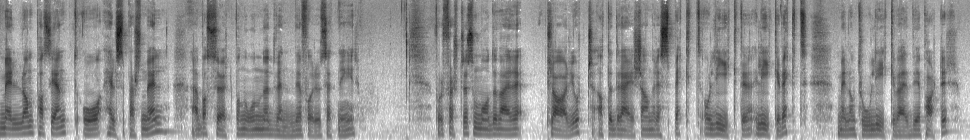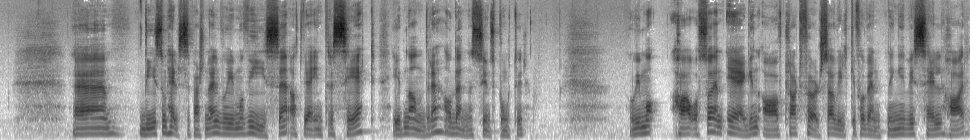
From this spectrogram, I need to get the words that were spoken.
mellom pasient og helsepersonell er basert på noen nødvendige forutsetninger. For det første så må det være klargjort at det dreier seg om respekt og likte, likevekt mellom to likeverdige parter. Eh, vi som helsepersonell vi må vise at vi er interessert i den andre og dennes synspunkter. Og vi må ha også en egen avklart følelse av hvilke forventninger vi selv har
